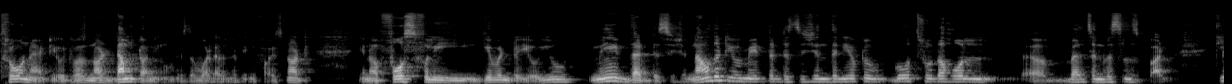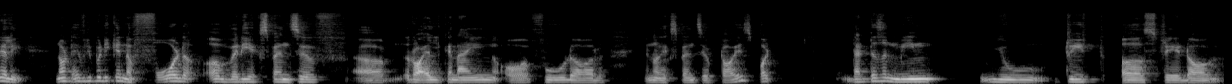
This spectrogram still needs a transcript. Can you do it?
thrown at you. It was not dumped on you. Is the word I was looking for. It's not, you know, forcefully given to you. You made that decision. Now that you've made that decision, then you have to go through the whole uh, bells and whistles. But clearly, not everybody can afford a very expensive uh, Royal Canin or food or you know expensive toys. But that doesn't mean you treat a stray dog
